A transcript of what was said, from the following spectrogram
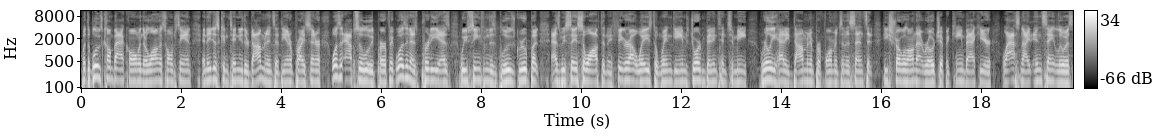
But the Blues come back home in their longest homestand and they just continue their dominance at the Enterprise Center. Wasn't absolutely perfect, wasn't as pretty as we've seen from this Blues group, but as we say so often, they figure out ways to win games. Jordan Binnington, to me, really had a dominant performance in the sense that he struggled on that road trip and came back here last night in St. Louis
